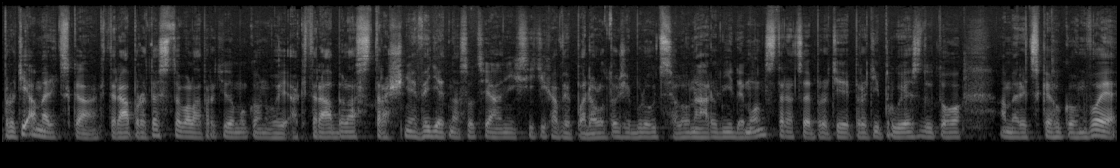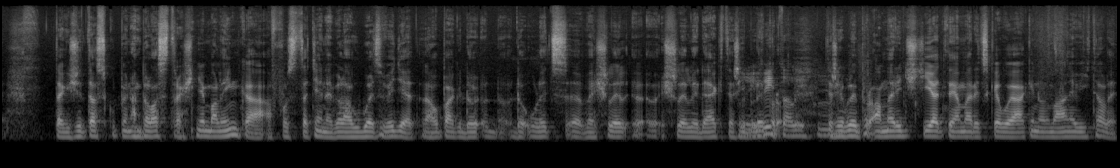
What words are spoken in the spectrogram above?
protiamerická, která protestovala proti tomu konvoji a která byla strašně vidět na sociálních sítích a vypadalo to, že budou celonárodní demonstrace proti, proti průjezdu toho amerického konvoje, takže ta skupina byla strašně malinká a v podstatě nebyla vůbec vidět. Naopak do, do, do ulic eh, vešli, eh, šli lidé, kteří byli, pro, kteří byli pro američtí a ty americké vojáky normálně vítali.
